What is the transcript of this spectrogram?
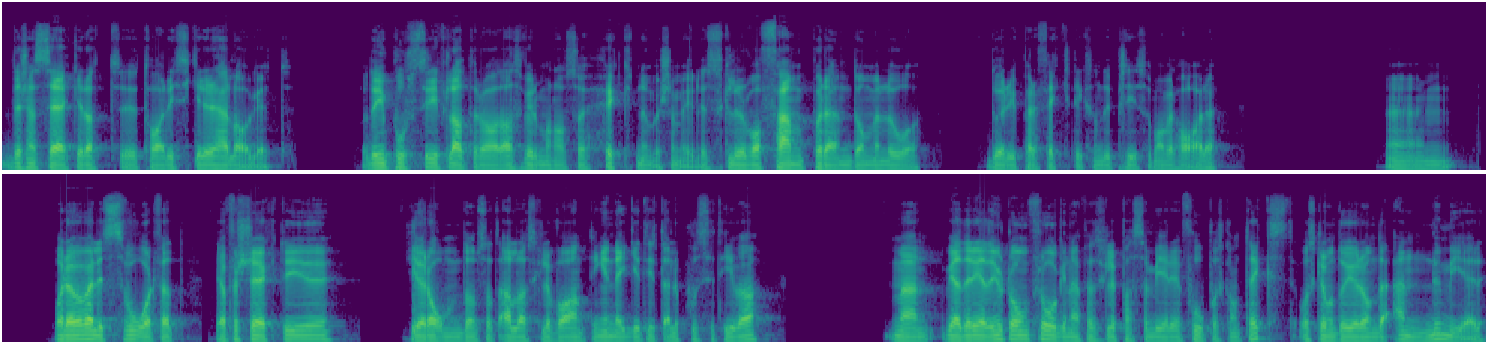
det känns säkert att uh, ta risker i det här laget. Och det är ju positivt laddat, alltså vill man ha så högt nummer som möjligt. Skulle det vara fem på den, då, men då, då är det ju perfekt liksom. Det är precis som man vill ha det. Um, och det var väldigt svårt för att jag försökte ju göra om dem så att alla skulle vara antingen negativt eller positiva. Men vi hade redan gjort om frågorna för att det skulle passa mer i en fotbollskontext och skulle man då göra om det ännu mer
